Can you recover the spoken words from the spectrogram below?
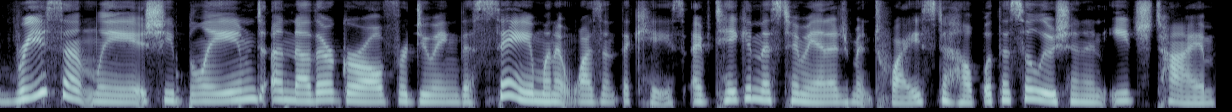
Recently, she blamed another girl for doing the same when it wasn't the case. I've taken this to management twice to help with a solution, and each time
